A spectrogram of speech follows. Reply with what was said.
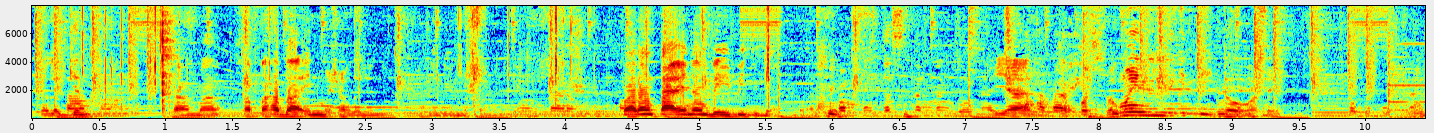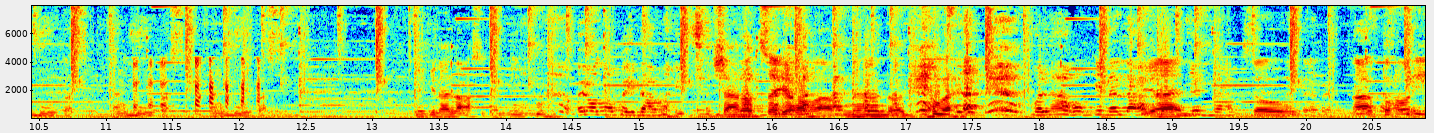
Talagyan, Tama. Papahabain mo siyang ganyan. eh. Lagyan mo siyang ganyan. Parang Parang tayo ng baby, di ba? pamputas lang ng donut. Ayan. Tapos, huwag mo yung lilikit dito kasi Pabubukas. mabutas. Kilala kasi kami. Ay, wag mo may damay dyan. Shoutout sa'yo ha. Nanonood ka man. Wala akong kinalaman Ayan. dyan na. So, ah, sorry.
